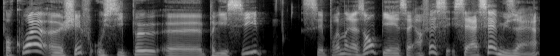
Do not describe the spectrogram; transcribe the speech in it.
Pourquoi un chiffre aussi peu euh, précis? C'est pour une raison bien. En fait, c'est assez amusant. Hein?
